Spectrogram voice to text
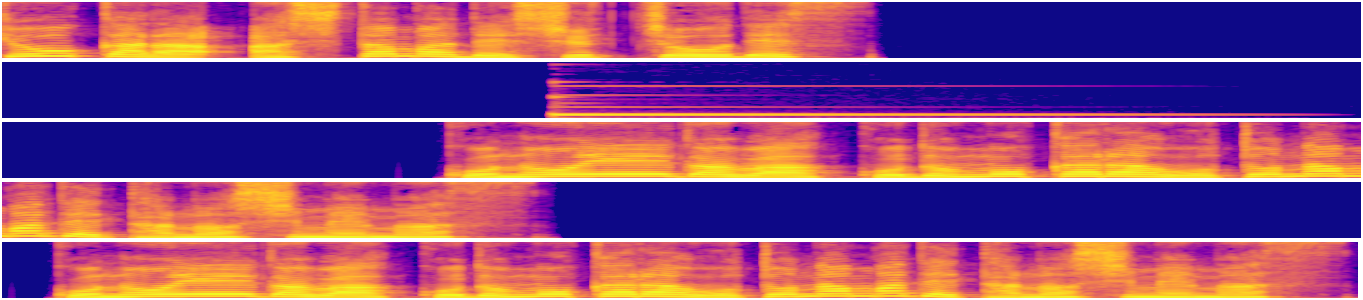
今日から明日まで出張です。この映画は子供から大人まで楽しめます。この映画は子供から大人まで楽しめます。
